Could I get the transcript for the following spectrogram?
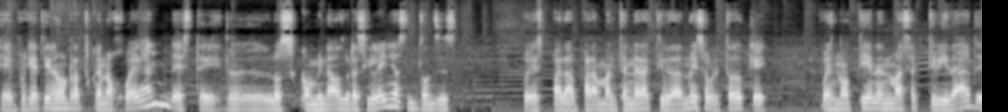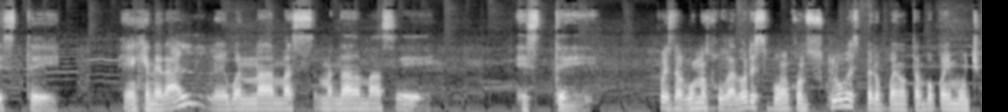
eh, porque ya tienen un rato que no juegan, este, los combinados brasileños, entonces, pues para, para mantener actividad, ¿no? Y sobre todo que pues no tienen más actividad, este, en general, eh, bueno, nada más, nada más, este, pues algunos jugadores, supongo, con sus clubes, pero bueno, tampoco hay mucho.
